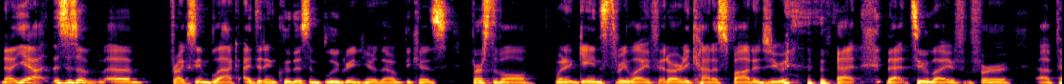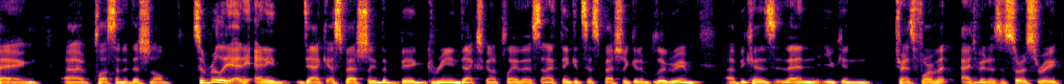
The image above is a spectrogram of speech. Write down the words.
Now, yeah, this is a, a Phyrexian black. I did include this in blue green here though, because first of all, when it gains three life, it already kind of spotted you that that two life for uh, paying uh, plus an additional. So really, any any deck, especially the big green decks, going to play this, and I think it's especially good in blue green uh, because then you can transform it, activate it as a sorcery.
